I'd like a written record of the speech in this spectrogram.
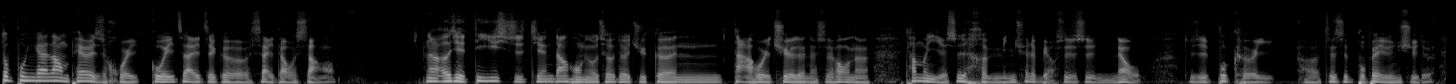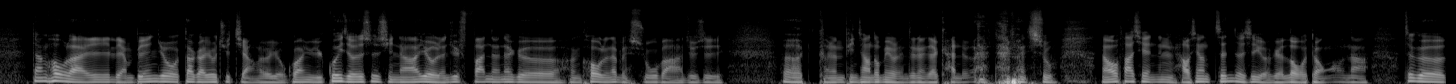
都不应该让 Perez 回归在这个赛道上哦。那而且第一时间，当红牛车队去跟大会确认的时候呢，他们也是很明确的表示是 no，就是不可以，啊，这是不被允许的。但后来两边又大概又去讲了有关于规则的事情啊，又有人去翻了那个很厚的那本书吧，就是。呃，可能平常都没有人真的在看的 那本书，然后发现，嗯，好像真的是有一个漏洞哦。那这个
